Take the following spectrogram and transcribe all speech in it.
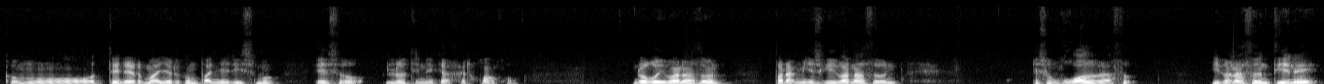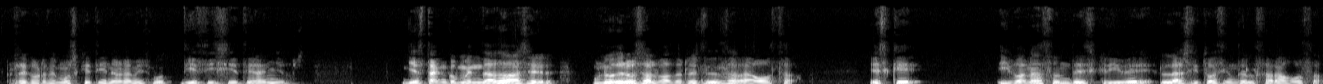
como tener mayor compañerismo, eso lo tiene que hacer Juanjo. Luego Iván Azón, para mí es que Iván Azón es un jugadorazo. Iván Azón tiene, recordemos que tiene ahora mismo 17 años y está encomendado a ser uno de los salvadores del Zaragoza. Es que Iván Azón describe la situación del Zaragoza.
